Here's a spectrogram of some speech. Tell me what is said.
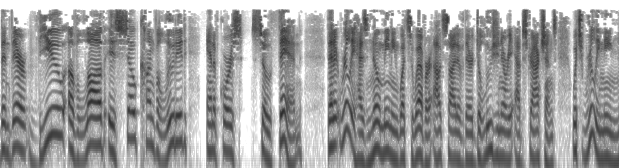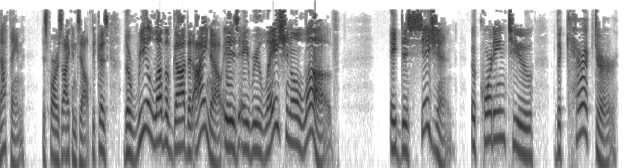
then their view of love is so convoluted and of course so thin that it really has no meaning whatsoever outside of their delusionary abstractions, which really mean nothing as far as I can tell. Because the real love of God that I know is a relational love a decision according to the character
